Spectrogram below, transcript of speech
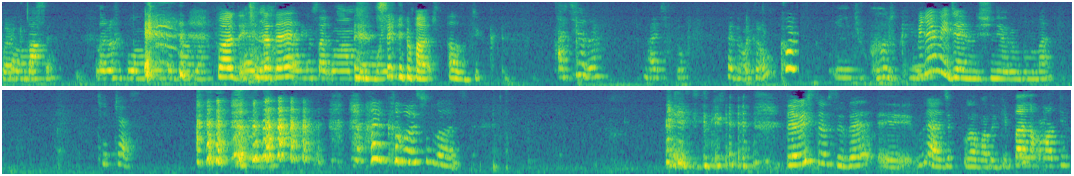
Bu Bomba. arkadaşlar. Ben o bombayı koyacağım. Bu arada içinde de şey var azıcık. Açıyorum. Açtım. Hadi bakalım. Kork. İyi çok korkuyorum. Bilemeyeceğini düşünüyorum bunu ben. Çekeceğiz. Arkadaşlar. Demiştim size e, birazcık bulamadı gibi. Ben artık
